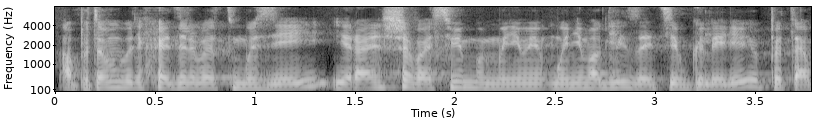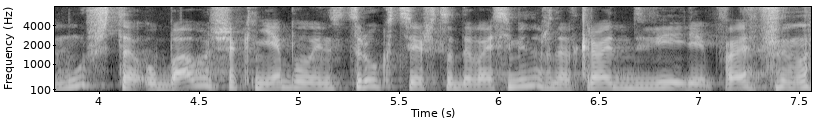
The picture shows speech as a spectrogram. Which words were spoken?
А потом мы приходили в этот музей, и раньше восьми мы не, мы не могли зайти в галерею, потому что у бабушек не было инструкции, что до восьми нужно открывать двери, поэтому...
